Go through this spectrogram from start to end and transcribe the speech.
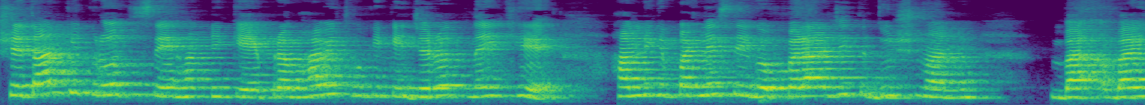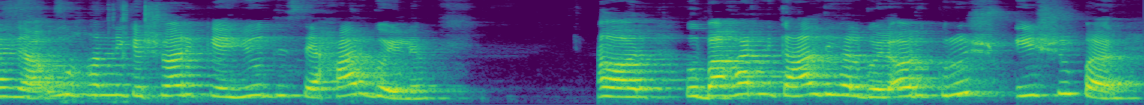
शैतान के क्रोध से हमने के प्रभावित होके के ज़रूरत नहीं थे हमने के पहले से एगो पराजित दुश्मन बन जा। उ हमने के स्वर्ग के युद्ध से हार गइल और वो बाहर निकाल दिहल गइल और क्रूस यीशु पर,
